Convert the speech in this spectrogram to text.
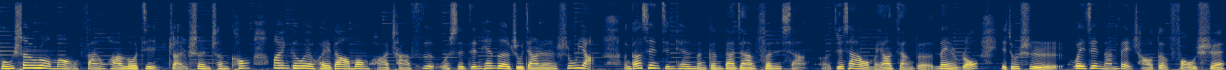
浮生若梦，繁华落尽，转瞬成空。欢迎各位回到梦华茶肆，我是今天的主讲人舒雅，很高兴今天能跟大家分享。呃，接下来我们要讲的内容，也就是魏晋南北朝的佛学。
